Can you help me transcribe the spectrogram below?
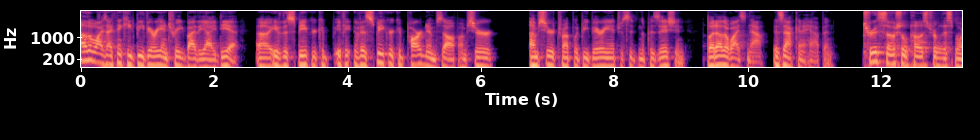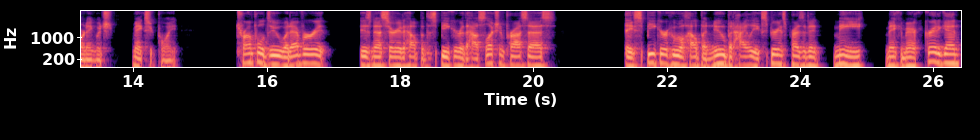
Otherwise, I think he'd be very intrigued by the idea. Uh, if the speaker could, if if a speaker could pardon himself, I'm sure I'm sure Trump would be very interested in the position. But otherwise, now it's not going to happen. Truth Social post from this morning, which makes your point. Trump will do whatever it is necessary to help with the Speaker of the House selection process. a speaker who will help a new but highly experienced president, me, make America great again.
